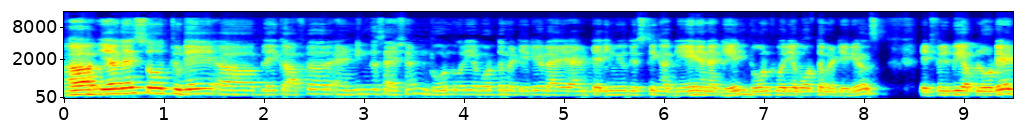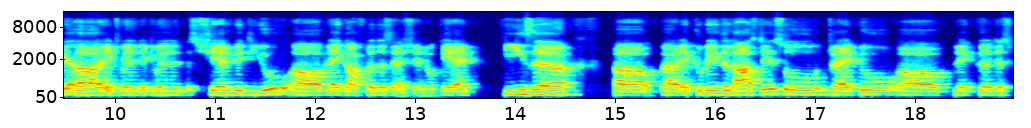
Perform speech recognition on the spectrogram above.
Uh, yeah, guys. So today, uh, like after ending the session, don't worry about the material. I am telling you this thing again and again. Don't worry about the materials. It will be uploaded. Uh, it will it will share with you uh, like after the session. Okay, and please uh, uh, uh, like today is the last day so try to uh, like uh, just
